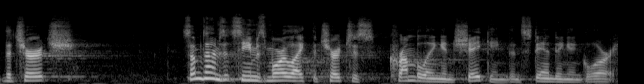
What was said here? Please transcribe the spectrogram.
the church, sometimes it seems more like the church is crumbling and shaking than standing in glory.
